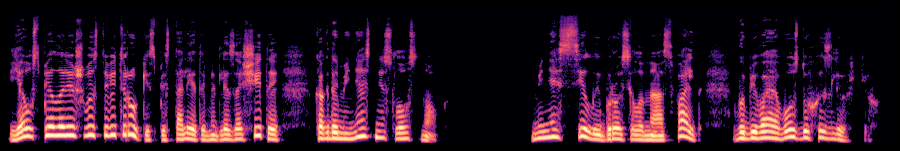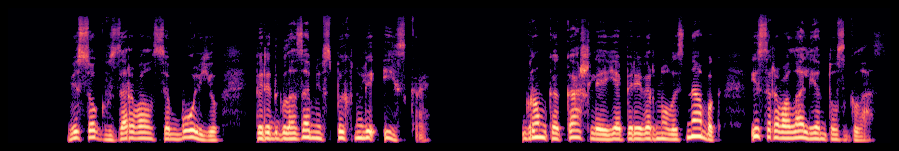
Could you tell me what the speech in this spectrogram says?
Я успела лишь выставить руки с пистолетами для защиты, когда меня снесло с ног. Меня с силой бросило на асфальт, выбивая воздух из легких. Висок взорвался болью, перед глазами вспыхнули искры. Громко кашляя, я перевернулась на бок и сорвала ленту с глаз.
